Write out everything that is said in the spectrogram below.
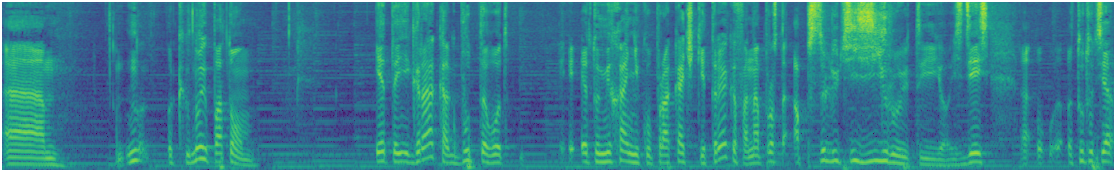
Эм, ну, ну и потом, эта игра как будто вот э, эту механику прокачки треков, она просто абсолютизирует ее. Здесь, э, тут у тебя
